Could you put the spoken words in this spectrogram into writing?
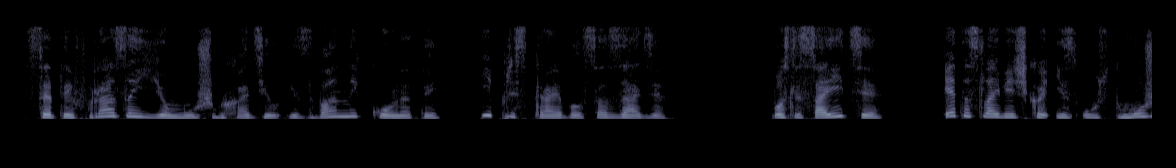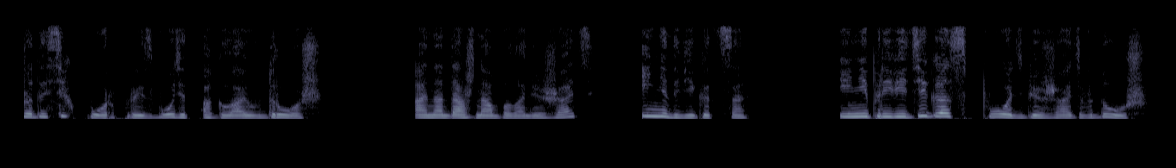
С этой фразой ее муж выходил из ванной комнаты и пристраивался сзади. После Саити это словечко из уст мужа до сих пор производит Аглаю в дрожь. Она должна была лежать и не двигаться. И не приведи Господь бежать в душ.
